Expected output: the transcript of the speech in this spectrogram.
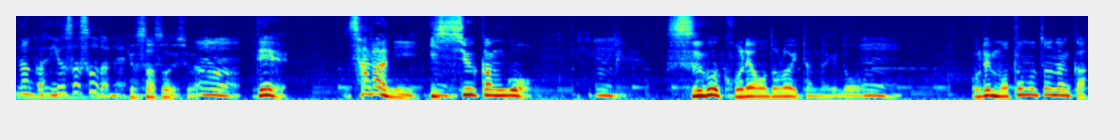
なんか良さそうだね。良さそうでしょ、うん。でさらに1週間後、うん。すごいこれは驚いたんだけど、うん。俺もともとなんか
